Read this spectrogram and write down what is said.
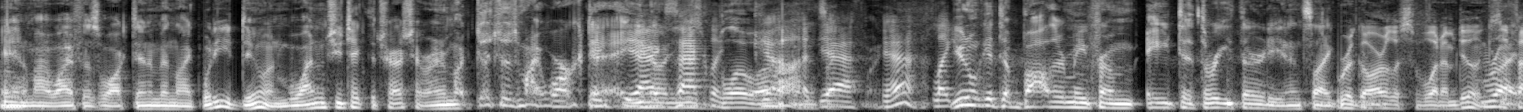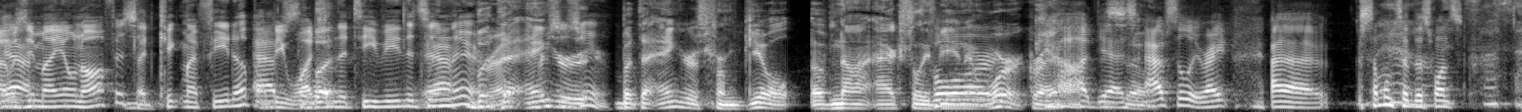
And my wife has walked in and been like, "What are you doing? Why don't you take the trash out?" And I'm like, "This is my work day." you yeah, know, and you just exactly. blow up. God, it's yeah, like, yeah. Like you don't get to bother me from eight to three thirty, and it's like, regardless of what I'm doing. Right, if I was in my own office, I'd kick my feet up. Absolutely. I'd be Absolutely. watching the TV that's Yeah. in there. but right? the anger, but the anger is from guilt of not actually being at work, right? God, yes, So- absolutely right. Uh, someone said this once. so.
